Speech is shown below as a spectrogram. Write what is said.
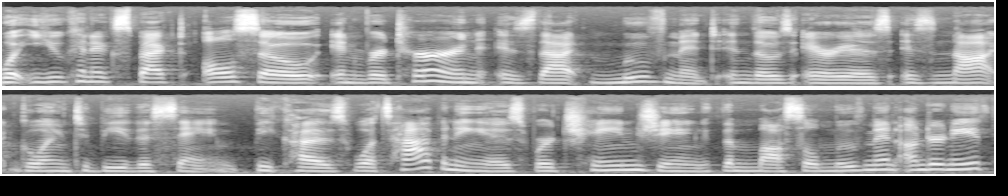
What you can expect also in return is that movement in those areas is not going to be the same because what's happening is we're changing the muscle movement underneath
